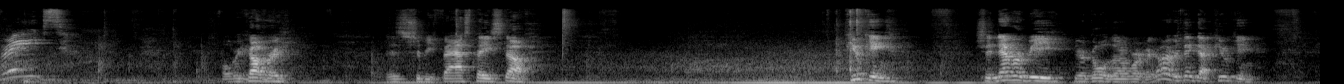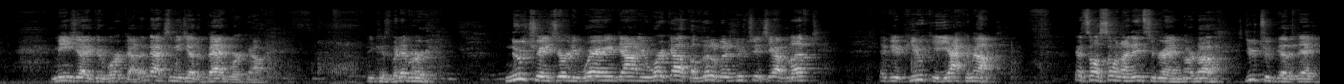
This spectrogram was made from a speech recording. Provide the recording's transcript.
freaks. Full recovery. This should be fast paced stuff. Puking should never be your goal during a workout. Don't ever think that puking means you had a good workout. That actually means you had a bad workout. Because whatever nutrients you're already wearing down your workout, the little bit of nutrients you have left, if you puke, you yak them out. I saw someone on Instagram or no, YouTube the other day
